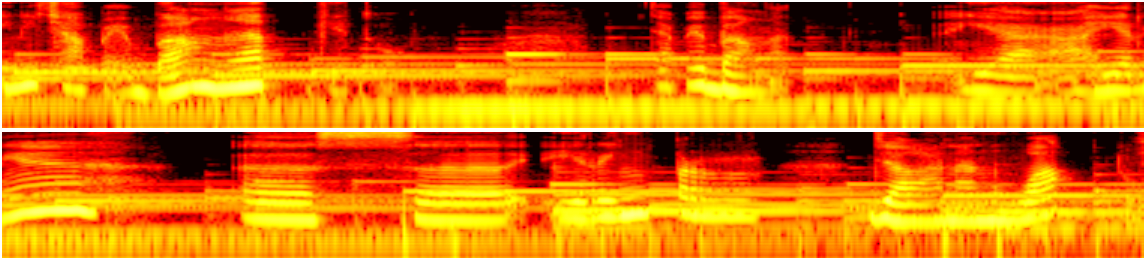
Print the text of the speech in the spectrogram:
ini capek banget gitu. Capek banget. Ya akhirnya uh, seiring perjalanan waktu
